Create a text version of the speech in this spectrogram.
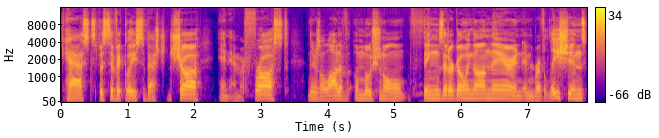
cast, specifically Sebastian Shaw and Emma Frost. There's a lot of emotional things that are going on there and, and revelations.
